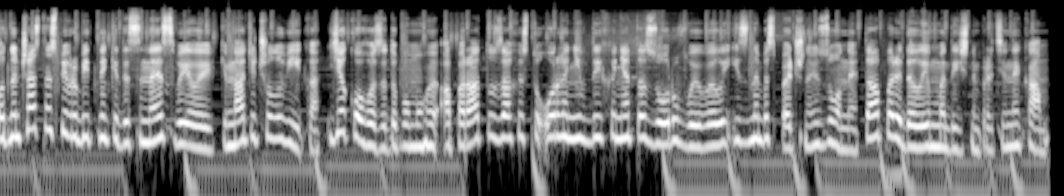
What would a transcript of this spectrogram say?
Одночасно співробітники ДСНС виявили в кімнаті чоловіка, якого за допомогою апарату захисту органів дихання та зору вивели із небезпечної зони та передали медичним працівникам.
